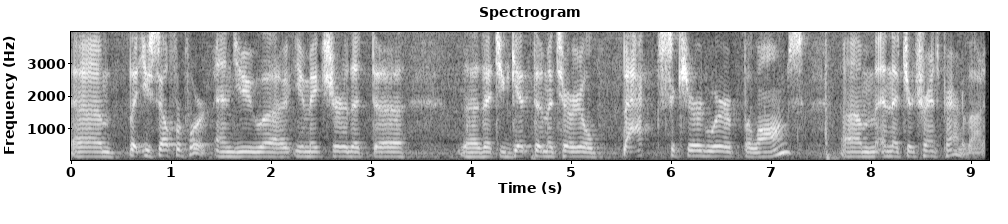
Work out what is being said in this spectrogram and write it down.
um, but you self-report and you uh, you make sure that uh, uh, that you get the material back secured where it belongs um, and that you're transparent about it.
